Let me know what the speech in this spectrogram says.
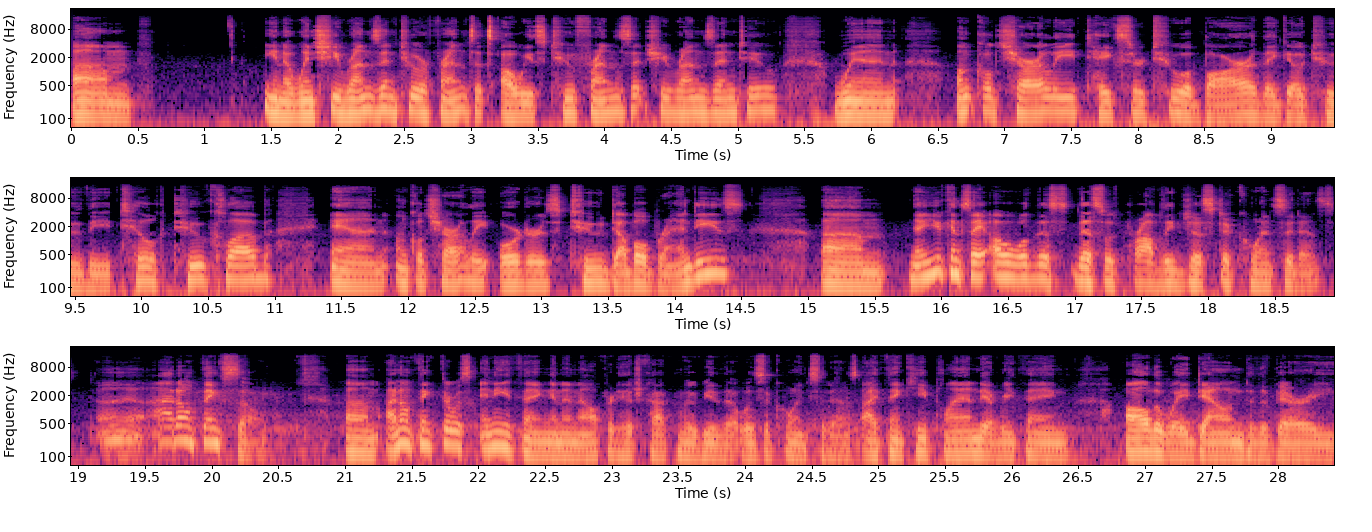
Um, you know, when she runs into her friends, it's always two friends that she runs into. When Uncle Charlie takes her to a bar, they go to the Till 2 Club, and Uncle Charlie orders two double brandies. Um, now you can say, oh, well, this, this was probably just a coincidence. Uh, I don't think so. Um, I don't think there was anything in an Alfred Hitchcock movie that was a coincidence. I think he planned everything all the way down to the very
